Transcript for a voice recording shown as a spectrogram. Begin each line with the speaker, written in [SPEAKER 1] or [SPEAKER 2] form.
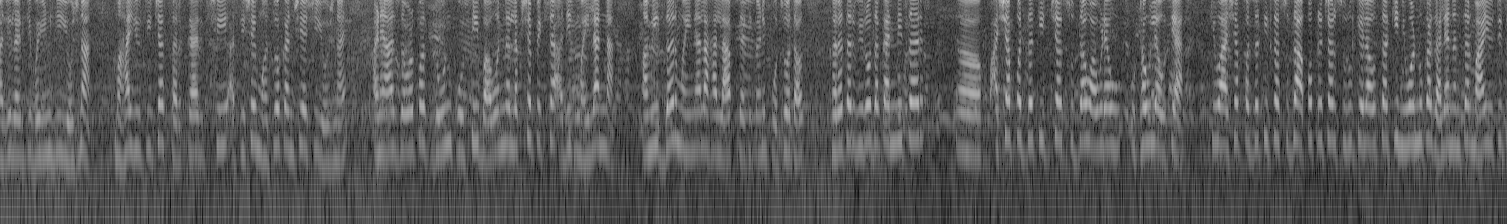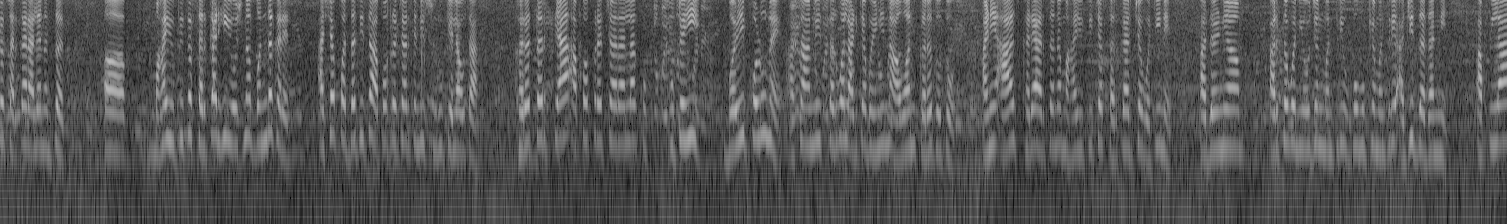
[SPEAKER 1] माझी लाडकी बहीण ही योजना महायुतीच्या सरकारची अतिशय महत्त्वाकांक्षी अशी योजना आहे. आणि आज जवळपास दोन कोटी बावन्न लक्षपेक्षा अधिक महिलांना आम्ही दर महिन्याला हा लाभ त्या ठिकाणी पोचवत आहोत. खरं तर विरोधकांनी तर अशा पद्धतीच्या सुद्धा वावड्या उ- उठवल्या होत्या किंवा अशा पद्धतीचा सुद्धा अपप्रचार सुरू केला होता की निवडणुका झाल्यानंतर महायुतीचं सरकार आल्यानंतर महायुतीचं सरकार ही योजना बंद करेल अशा पद्धतीचा अपप्रचार त्यांनी सुरू केला होता. खरं तर त्या अपप्रचाराला कु कुठेही बळी पडू नये असं आम्ही सर्व लाडक्या बहिणींना आवाहन करत होतो. आणि आज खऱ्या अर्थानं महायुतीच्या सरकारच्या वतीने आदरणीय अर्थ व नियोजन मंत्री उपमुख्यमंत्री अजितदादांनी आपला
